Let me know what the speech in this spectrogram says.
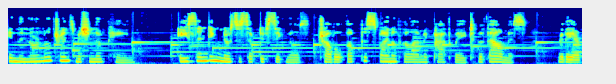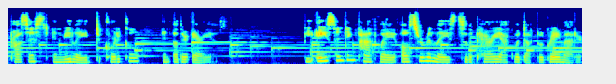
In the normal transmission of pain, ascending nociceptive signals travel up the spinal thalamic pathway to the thalamus, where they are processed and relayed to cortical and other areas. The ascending pathway also relays to the periaqueductal gray matter,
